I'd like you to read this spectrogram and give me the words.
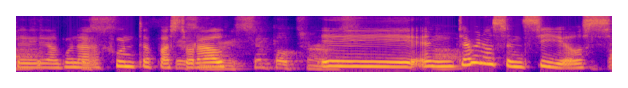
de alguna junta pastoral. Y en términos sencillos,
